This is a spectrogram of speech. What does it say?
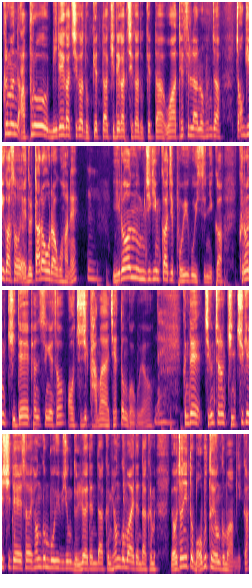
그러면 앞으로 미래 가치가 높겠다, 기대 가치가 높겠다. 와 테슬라는 혼자 저기 가서 애들 따라오라고 하네. 음. 이런 움직임까지 보이고 있으니까 그런 기대에 편승해서 어 주식 담아야지 했던 거고요. 네. 근데 지금처럼 긴축의 시대에서 현금 보유 비중 늘려야 된다. 그럼 현금화해야 된다. 그러면 여전히 또 뭐부터 현금화합니까?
